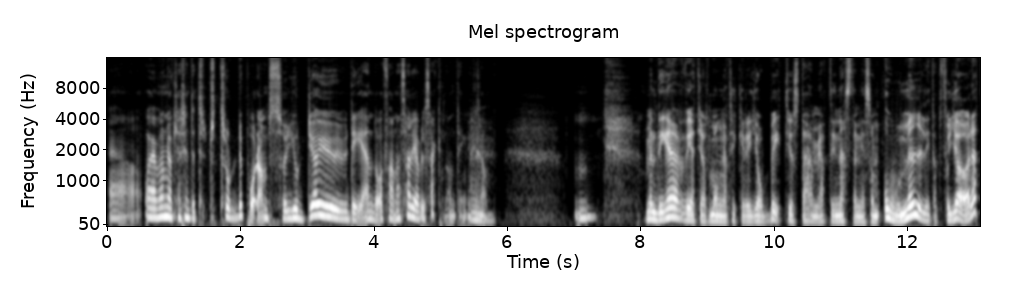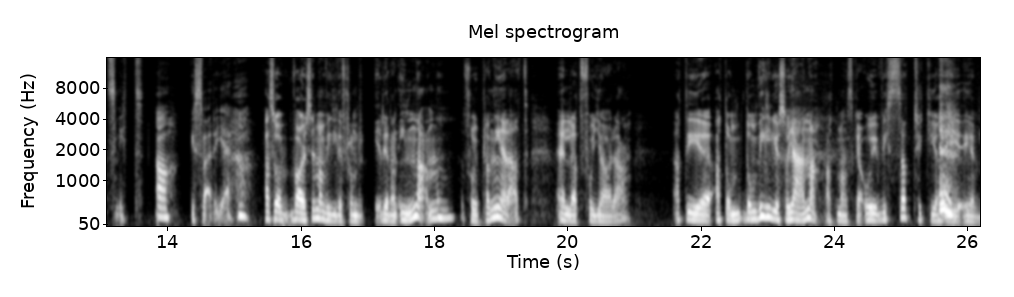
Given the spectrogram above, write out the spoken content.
Eh, och även om jag kanske inte tr- trodde på dem så gjorde jag ju det ändå, för annars hade jag väl sagt någonting. Liksom. Mm. Mm. Men det vet jag att många tycker är jobbigt. Just det här med att det nästan är som omöjligt att få göra ett snitt Ja. I Sverige. Alltså vare sig man vill det från redan innan, Mm. få planerat. Eller att få göra, att, det är, att de, de vill ju så gärna att man ska, och vissa tycker ju att det är,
